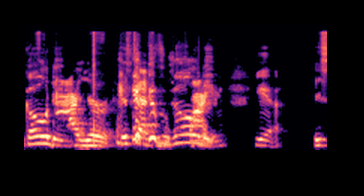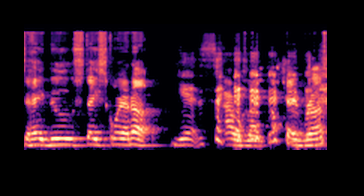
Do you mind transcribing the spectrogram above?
golden. His caption was golden. Fire. Yeah. He said, "Hey, dude, stay squared up." Yes. I was like, "Okay, Russ."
